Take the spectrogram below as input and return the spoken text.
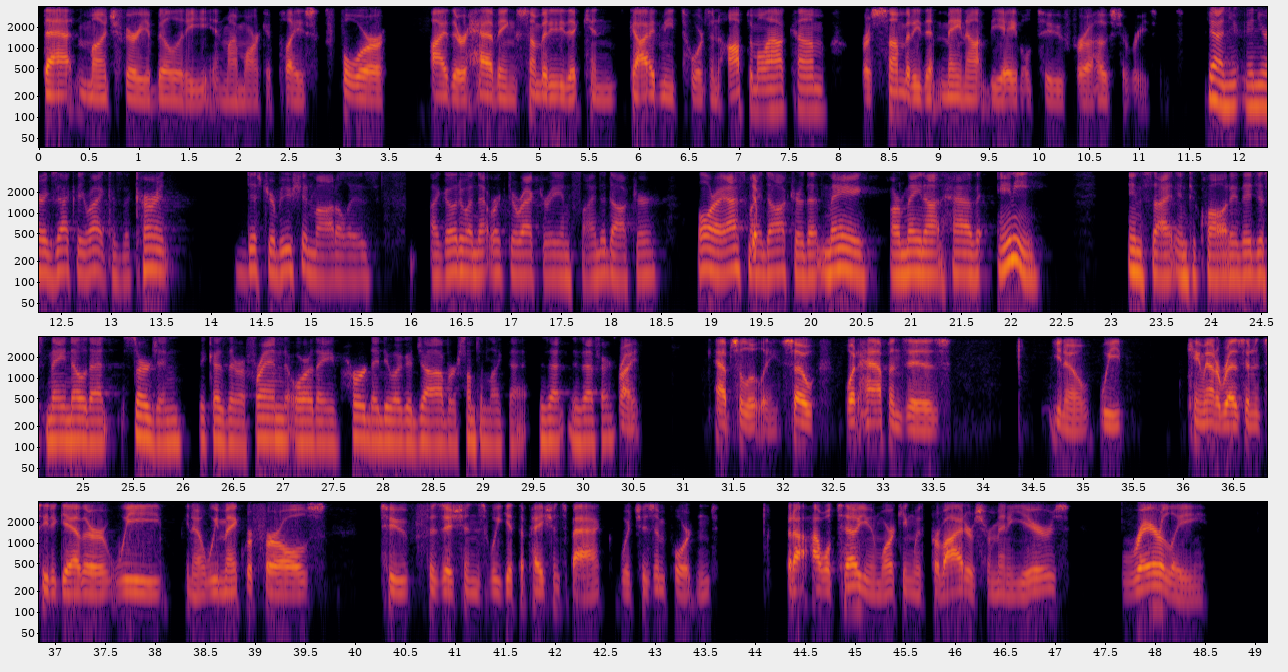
that much variability in my marketplace for either having somebody that can guide me towards an optimal outcome or somebody that may not be able to for a host of reasons. Yeah, and you're, and you're exactly right because the current distribution model is I go to a network directory and find a doctor or I ask my yep. doctor that may or may not have any insight into quality. They just may know that surgeon because they're a friend or they heard they do a good job or something like that. Is that is that fair? Right. Absolutely. So what happens is, you know, we came out of residency together. We, you know, we make referrals to physicians. We get the patients back, which is important. But I, I will tell you, in working with providers for many years, rarely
